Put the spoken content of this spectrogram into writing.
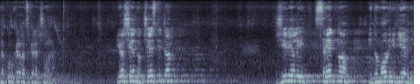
na koju Hrvatska računa. Još jednom čestitam, živjeli sretno i domovini vjerni.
